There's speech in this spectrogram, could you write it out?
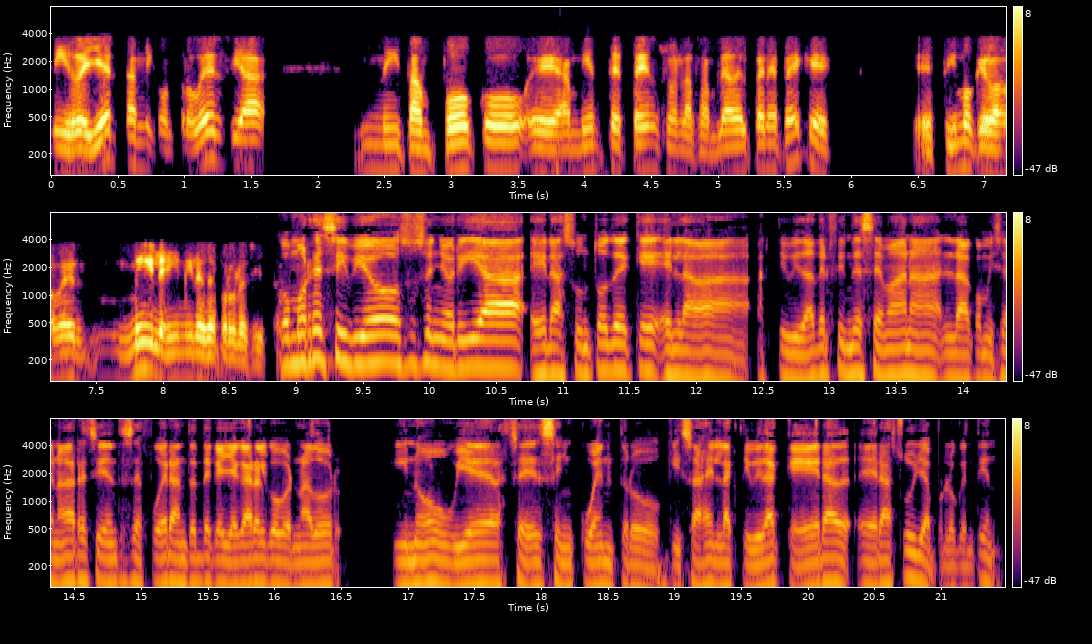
ni reyertas, ni controversias, ni tampoco eh, ambiente tenso en la Asamblea del PNP, que estimo que va a haber miles y miles de progresistas. ¿Cómo recibió su señoría el asunto de que en la actividad del fin de semana la comisionada residente se fuera antes de que llegara el gobernador y no hubiese ese encuentro quizás en la actividad que era, era suya, por lo que entiendo?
